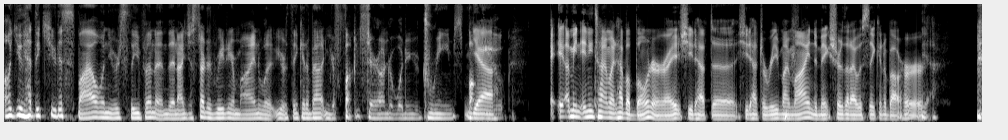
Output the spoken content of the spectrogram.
oh, you had the cutest smile when you were sleeping. And then I just started reading your mind, what you were thinking about, and you're fucking Sarah Underwood in your dreams. Fuck yeah. you. I- I mean, anytime I'd have a boner, right? She'd have to, she'd have to read my mind to make sure that I was thinking about her. Yeah.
